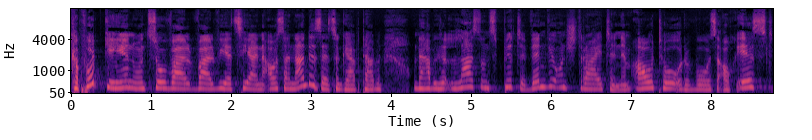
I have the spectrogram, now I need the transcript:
kaputt gehen und so, weil, weil wir jetzt hier eine Auseinandersetzung gehabt haben. Und da habe ich gesagt, lasst uns bitte, wenn wir uns streiten, im Auto oder wo es auch ist,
